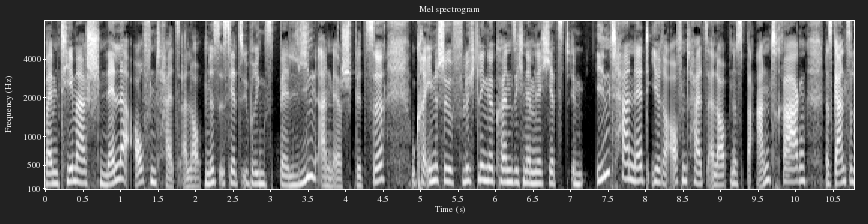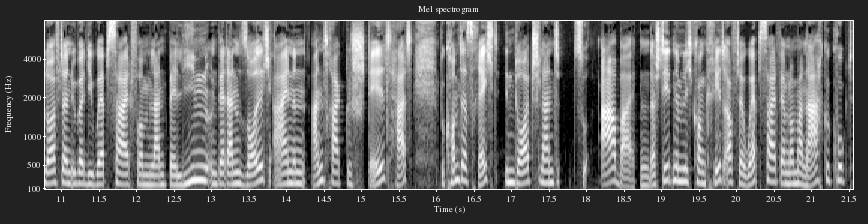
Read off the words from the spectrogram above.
Beim Thema schnelle Aufenthaltserlaubnis ist jetzt übrigens Berlin an der Spitze. Ukrainische Flüchtlinge können sich nämlich jetzt im Internet ihre Aufenthaltserlaubnis beantragen. Das Ganze läuft dann über die Website vom Land Berlin und wer dann solch einen Antrag gestellt hat, bekommt das Recht, in Deutschland zu arbeiten. Da steht nämlich konkret auf der Website, wir haben nochmal nachgeguckt,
